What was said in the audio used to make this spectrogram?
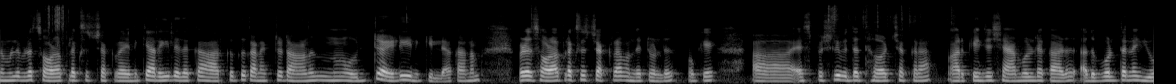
നമ്മളിവിടെ സോളാർ പ്ലെക്സസ് ചക്ര എനിക്കറിയില്ല ഇതൊക്കെ ആർക്കൊക്കെ കണക്റ്റഡ് ആണെന്നൊന്നും ഒരു ഐഡിയ എനിക്കില്ല. കാരണം ഇവിടെ സോളാർ പ്ലെക്സസ് ചക്ര വന്നിട്ടുണ്ട് okay especially with the third chakra archangel ഷാമ്പുളിന്റെ കാർഡ് അതുപോലെ തന്നെ you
